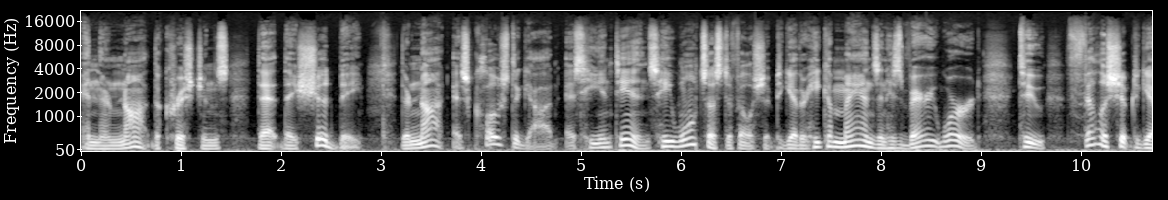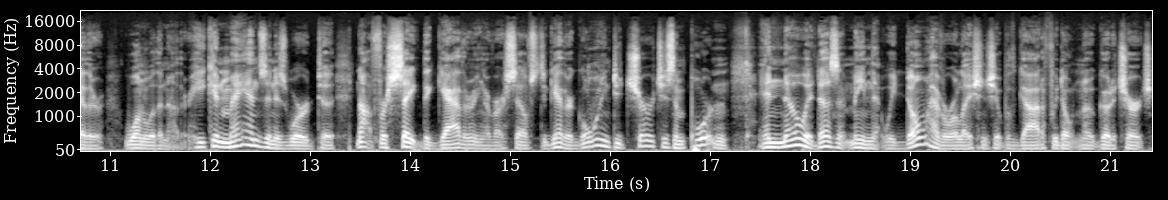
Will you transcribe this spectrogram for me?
and they're not the Christians that they should be. They're not as close to God as He intends. He wants us to fellowship together. He commands in His very word to fellowship together one with another. He commands in His word to not forsake the gathering of ourselves together. Going to church is important. And no, it doesn't mean that we don't have a relationship with God if we don't know, go to church,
